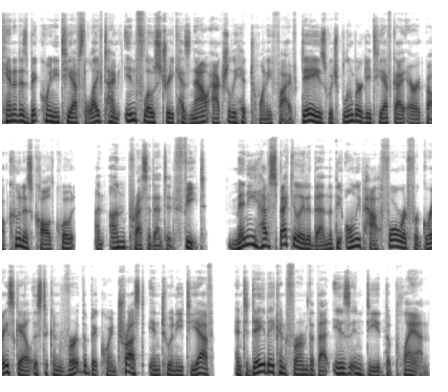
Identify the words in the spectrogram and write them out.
Canada's Bitcoin ETF's lifetime inflow streak has now actually hit 25 days, which Bloomberg ETF guy Eric Balchunas called, quote, an unprecedented feat. Many have speculated then that the only path forward for Grayscale is to convert the Bitcoin Trust into an ETF, and today they confirm that that is indeed the plan.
